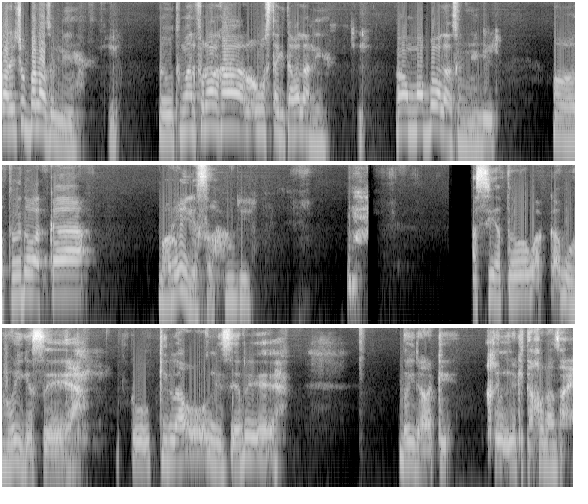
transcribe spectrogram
বাড়ি সব ভালো আছেন নি? তো তোমার পুরা অবস্থা কি তা ভালো নি? আম্মা ভালো আছেন নি? ও তুমি তো একা বড় হয়ে গেছো। আসিয়া তো একা বড় হয়ে গেছে। তো কিলাও নিচে রে দইরা রাখি। কেমনে কিতা করা যায়।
